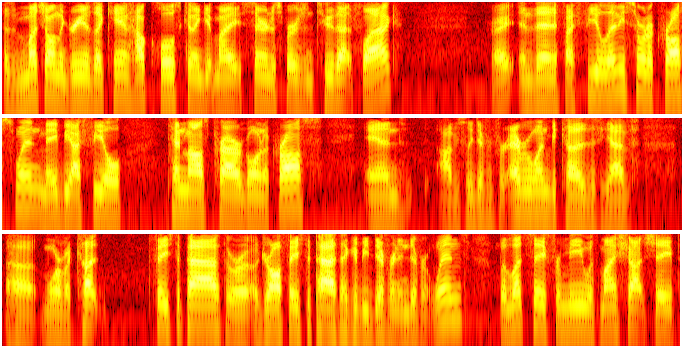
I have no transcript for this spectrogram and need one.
as much on the green as I can. How close can I get my center dispersion to that flag? Right, and then if I feel any sort of crosswind, maybe I feel 10 miles per hour going across, and obviously different for everyone because if you have uh, more of a cut face to path or a draw face to path that could be different in different winds. But let's say for me with my shot shape,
